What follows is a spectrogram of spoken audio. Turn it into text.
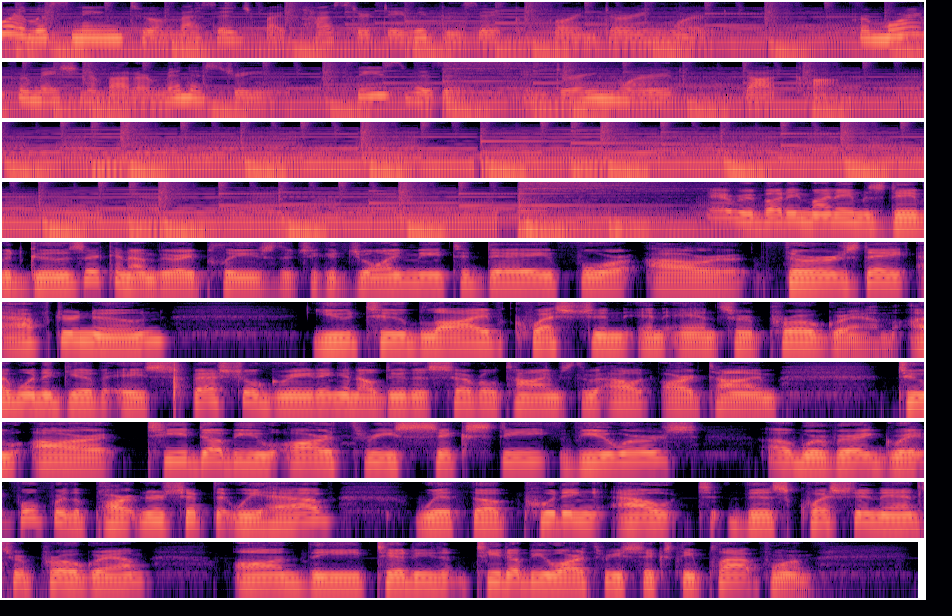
You are listening to a message by Pastor David Guzik for Enduring Word. For more information about our ministry, please visit enduringword.com. Hey everybody, my name is David Guzik, and I'm very pleased that you could join me today for our Thursday afternoon YouTube live question and answer program. I want to give a special greeting, and I'll do this several times throughout our time, to our TWR 360 viewers. Uh, we're very grateful for the partnership that we have with uh, putting out this question and answer program on the TWR 360 platform.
